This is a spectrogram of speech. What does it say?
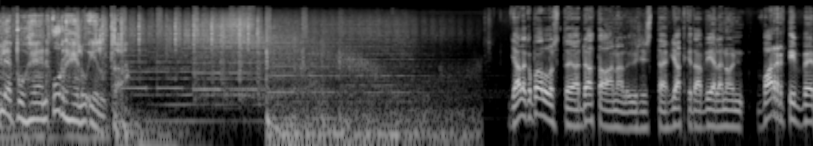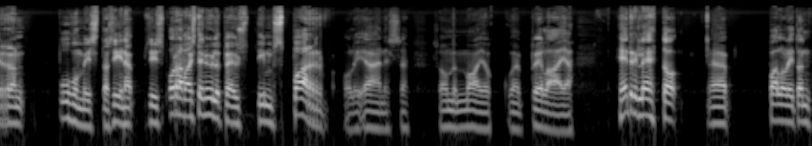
Ylepuheen urheiluiltaa. Jalkapallosta ja data-analyysistä jatketaan vielä noin vartin verran puhumista. Siinä siis oravaisten ylpeys Tim Sparv oli äänessä, Suomen maajoukkueen pelaaja. Henri Lehto, äh, Palloliiton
